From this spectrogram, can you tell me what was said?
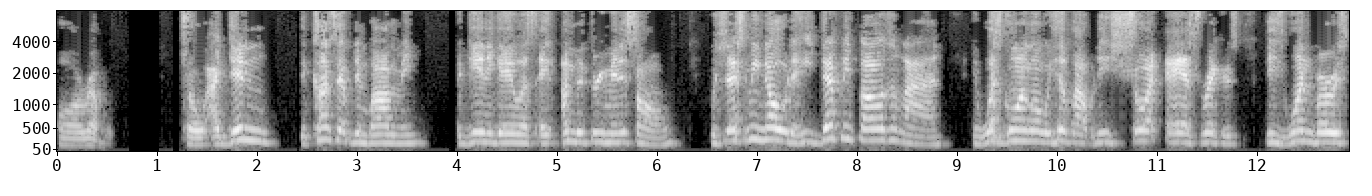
or a rebel. So I didn't. The concept didn't bother me. Again, he gave us a under three minute song, which lets me know that he definitely falls in line in what's going on with hip hop with these short ass records, these one verse,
